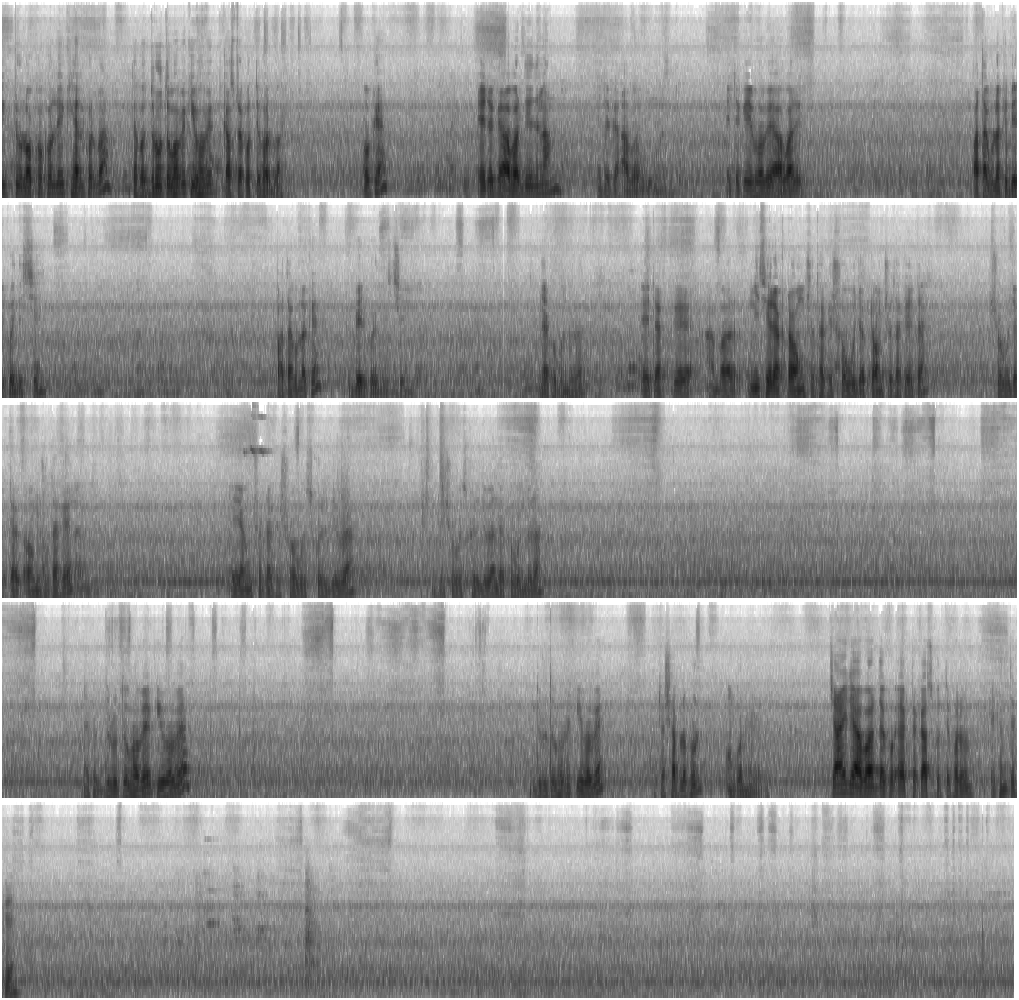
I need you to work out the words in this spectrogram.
একটু লক্ষ্য করলে খেয়াল করবা। দেখো, দ্রুতভাবে কীভাবে কাজটা করতে পারবা। ওকে? এটাকে আবার দিয়ে দিলাম, এটাকে আবার দিয়ে দিলাম। এটাকে এভাবে আবার পাতাগুলোকে বের করে দিচ্ছি। পাতাগুলোকে বের করে দিচ্ছি। দেখো বন্ধুরা, এটাকে আবার নিচের একটা অংশ থাকে, সবুজ একটা অংশ থাকে এটা। সবুজ একটা অংশ থাকে। এই অংশটাকে সবুজ করে দিবা। সবুজ করে দিবা, দেখো বন্ধুরা। দেখো দ্রুতভাবে কীভাবে দ্রুতভাবে কীভাবে একটা শাপলা ফুল অঙ্কন হয়ে গেল। চাইলে আবার দেখো একটা কাজ করতে পারো। এখান থেকে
